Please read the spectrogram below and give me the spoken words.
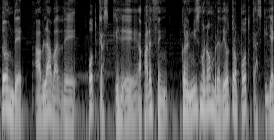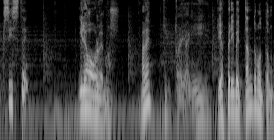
donde hablaba de podcasts que aparecen con el mismo nombre de otro podcast que ya existe, y luego volvemos, ¿vale? Sí, estoy aquí, estoy experimentando un montón.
